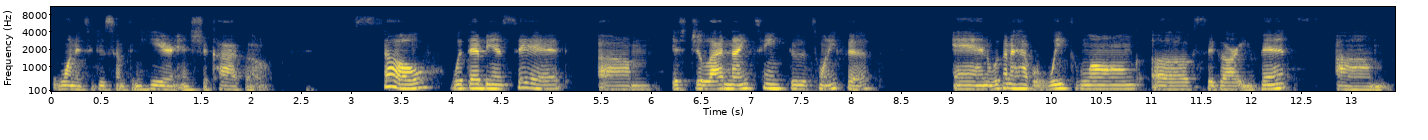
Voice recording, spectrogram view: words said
wanted to do something here in Chicago. So, with that being said, um, it's July 19th through the 25th, and we're going to have a week long of cigar events. Um,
